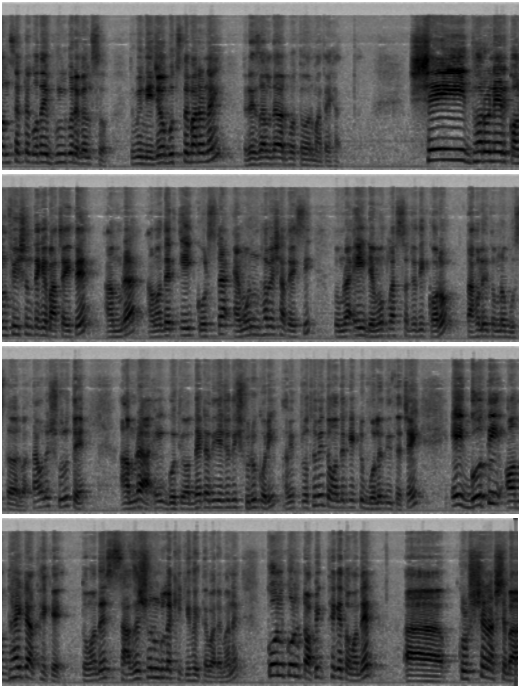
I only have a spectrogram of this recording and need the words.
কনসেপ্টটা কোথায় ভুল করে ফেলছো, তুমি নিজেও বুঝতে পারো নাই রেজাল্ট দেওয়ার পর তোমার মাথায় হাত। সেই ধরনের কনফিউশন থেকে বাঁচাইতে আমরা আমাদের এই কোর্সটা এমনভাবে সাজাইছি, তোমরা এই ডেমো ক্লাসটা যদি করো তাহলেই তোমরা বুঝতে পারবা। তাহলে শুরুতে আমরা এই গতি অধ্যায়টা দিয়ে যদি শুরু করি, আমি প্রথমেই তোমাদেরকে একটু বলে দিতে চাই, এই গতি অধ্যায়টা থেকে তোমাদের সাজেশনগুলো কি কি হইতে পারে? মানে কোন কোন টপিক থেকে তোমাদের কোশ্চেন আসে বা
